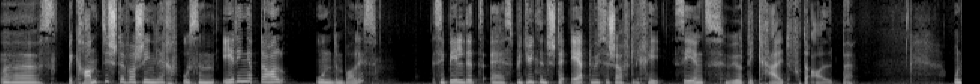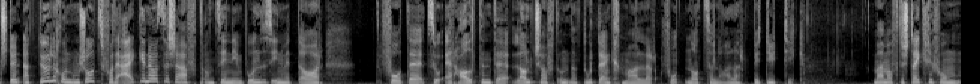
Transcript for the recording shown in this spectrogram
äh, das bekannteste wahrscheinlich aus dem Ehringertal und dem Wallis. Sie bildet äh, das bedeutendste erdwissenschaftliche Sehenswürdigkeit der Alpen und stehen natürlich unter dem Schutz der Eidgenossenschaft und sind im Bundesinventar von der zu erhaltenden Landschaft und Naturdenkmaler von nationaler Bedeutung. Wenn man auf der Strecke vom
